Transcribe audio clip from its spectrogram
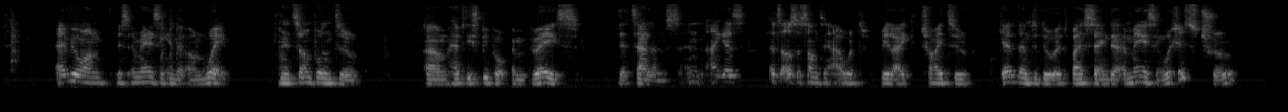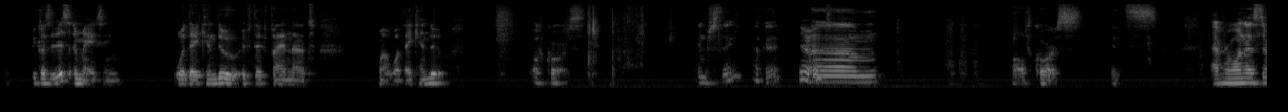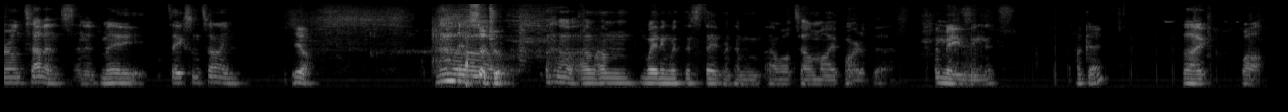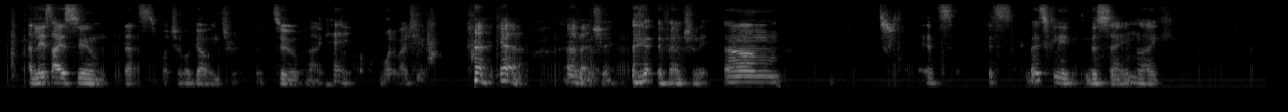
Everyone is amazing in their own way, and it's so important to um, have these people embrace their talents. And I guess that's also something I would be like try to get them to do it by saying they're amazing, which is true, because it is amazing what they can do if they find out well what they can do. Of course. Interesting. Okay. Yeah, right? Um. Well, of course, it's everyone has their own talents, and it may take some time. yeah, that's so true. I'm, I'm waiting with this statement. I'm, I will tell my part of the amazingness. Okay. Like, well, at least I assume that's what you were going through. To like, hey, what about you? yeah, eventually. Eventually, um, it's it's basically the same. Like,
